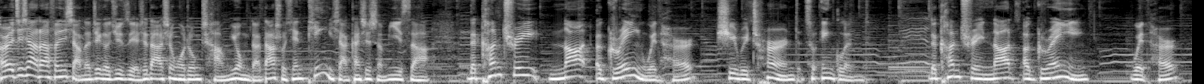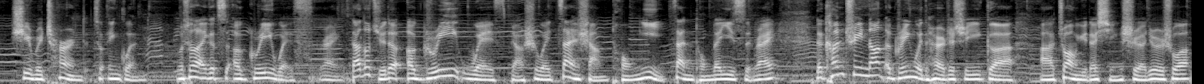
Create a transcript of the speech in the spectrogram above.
而接下来大家分享的这个句子也是大家生活中常用的，大家首先听一下，看是什么意思啊？The country not agreeing with her, she returned to England. The country not agreeing with her, she returned to England. 我们说到一个词 agree with，right？大家都觉得 agree with 表示为赞赏、同意、赞同的意思，right？The country not agreeing with her，这是一个啊、状语的形式，就是说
